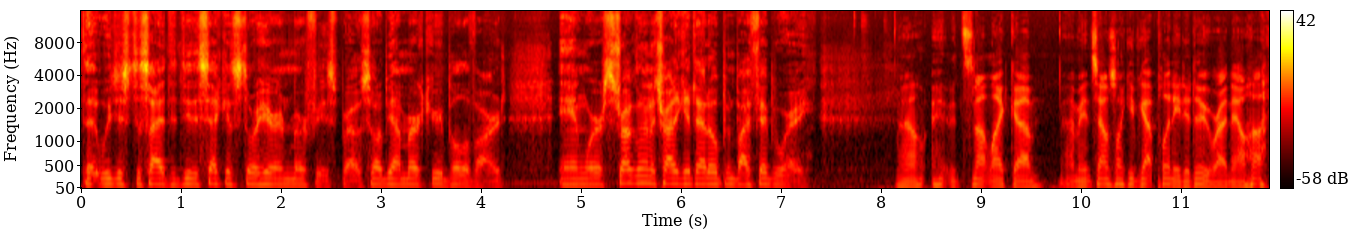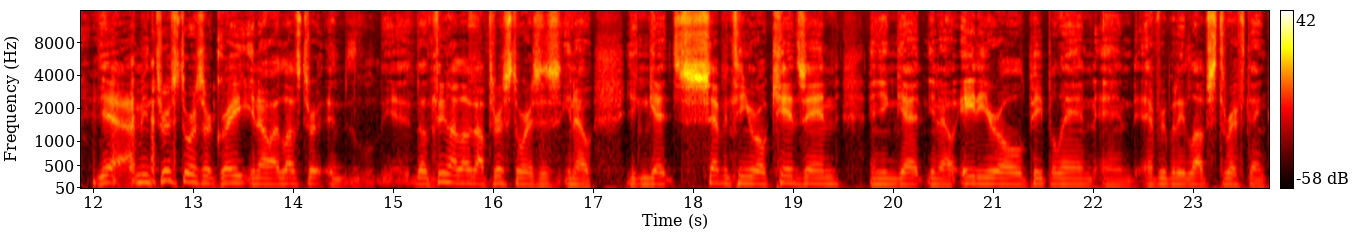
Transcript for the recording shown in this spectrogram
that we just decided to do the second store here in Murfreesboro. So it'll be on Mercury Boulevard, and we're struggling to try to get that open by February. Well, it's not like um, I mean, it sounds like you've got plenty to do right now, huh? yeah, I mean, thrift stores are great. You know, I love thrift. The thing I love about thrift stores is, you know, you can get 17 year old kids in, and you can get, you know, 80 year old people in, and everybody loves thrifting.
